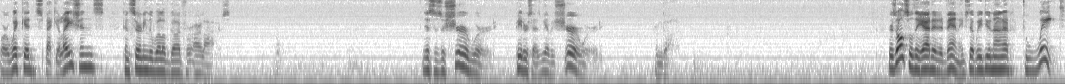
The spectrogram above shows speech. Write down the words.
or wicked speculations concerning the will of God for our lives. This is a sure word. Peter says we have a sure word from God. There's also the added advantage that we do not have to wait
